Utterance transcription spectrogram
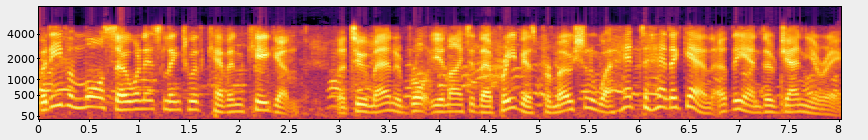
but even more so when it's linked with Kevin Keegan. The two men who brought United their previous promotion were head-to-head -head again at the end of January.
